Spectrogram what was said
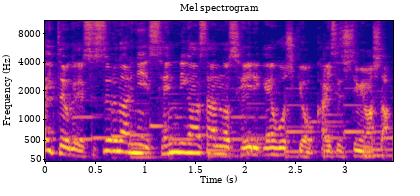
はい、というわけで、すするなりに千里眼さんの整理券方式を解説してみました。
